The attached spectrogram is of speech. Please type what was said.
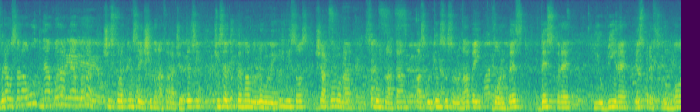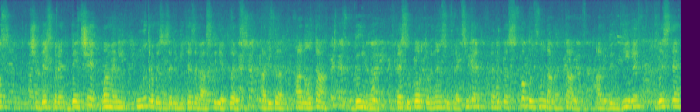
vreau să-l aud neapărat, neapărat. Și îți propun să ieșim în afara cetății și se duc pe malul râului Ilisos și acolo, la, sub un platan, ascultând susurul apei, vorbesc despre iubire, despre frumos, și despre de ce oamenii nu trebuie să se limiteze la a scrie cărți, adică a nota gânduri pe suporturi neînsuflețite, pentru că scopul fundamental al gândirii este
